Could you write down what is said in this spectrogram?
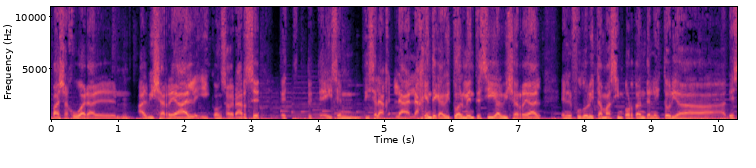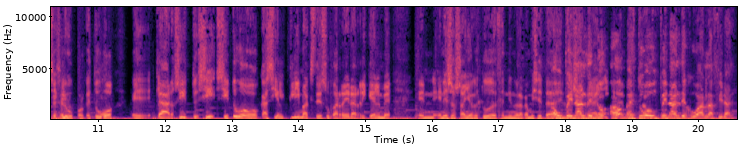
vaya a jugar al, al Villarreal y consagrarse. Este, Te dicen, dice la, la- la gente que habitualmente sigue al Villarreal, en el futbolista más importante en la historia de ese club, porque tuvo, eh, claro, sí, tu- sí, sí tuvo casi el clímax de su carrera Riquelme en, en esos años que estuvo defendiendo la camiseta. A un del penal de no, a- estuvo a un penal de jugar la final.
